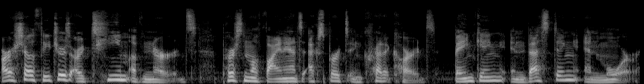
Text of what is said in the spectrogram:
Our show features our team of nerds, personal finance experts in credit cards, banking, investing, and more.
